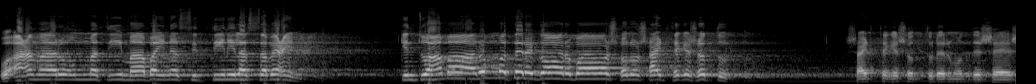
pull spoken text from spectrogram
ও আমার উম্মতি মা বাইনা সিদ্দিন ইলা সাবঈন। কিন্তু আমার উম্মতের গড় বয়স হলো ষাট থেকে সত্তর। ষাট থেকে সত্তরের মধ্যে শেষ।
